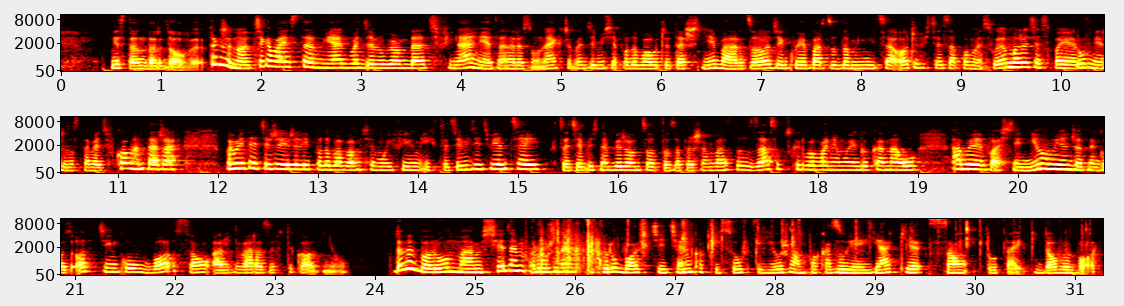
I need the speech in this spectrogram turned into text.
niestandardowy. Także no, ciekawa jestem, jak będzie wyglądać finalnie ten rysunek, czy będzie mi się podobał, czy też nie bardzo. Dziękuję bardzo Dominice oczywiście za pomysły. Możecie swoje również zostawiać w komentarzach. Pamiętajcie, że jeżeli podoba Wam się mój film i chcecie widzieć więcej, chcecie być na bieżąco, to zapraszam Was do zasubskrybowania mojego kanału, aby właśnie nie ominąć żadnego z odcinków, bo są aż dwa razy w tygodniu. Do wyboru mam 7 różnych grubości cienkopisów i już Wam pokazuję, jakie są tutaj do wyboru.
